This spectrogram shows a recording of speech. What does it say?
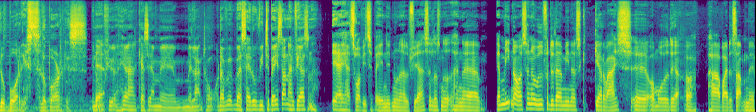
Loborges. Loborges. En ja. ung fyr. Her kan jeg se ham med, med langt hår. Og der, hvad sagde du, vi er tilbage i starten af 70'erne? Ja, jeg tror, vi er tilbage i 1970 eller sådan noget. Han er, jeg mener også, han er ude for det der Minas Gerais-område øh, der, og har arbejdet sammen med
